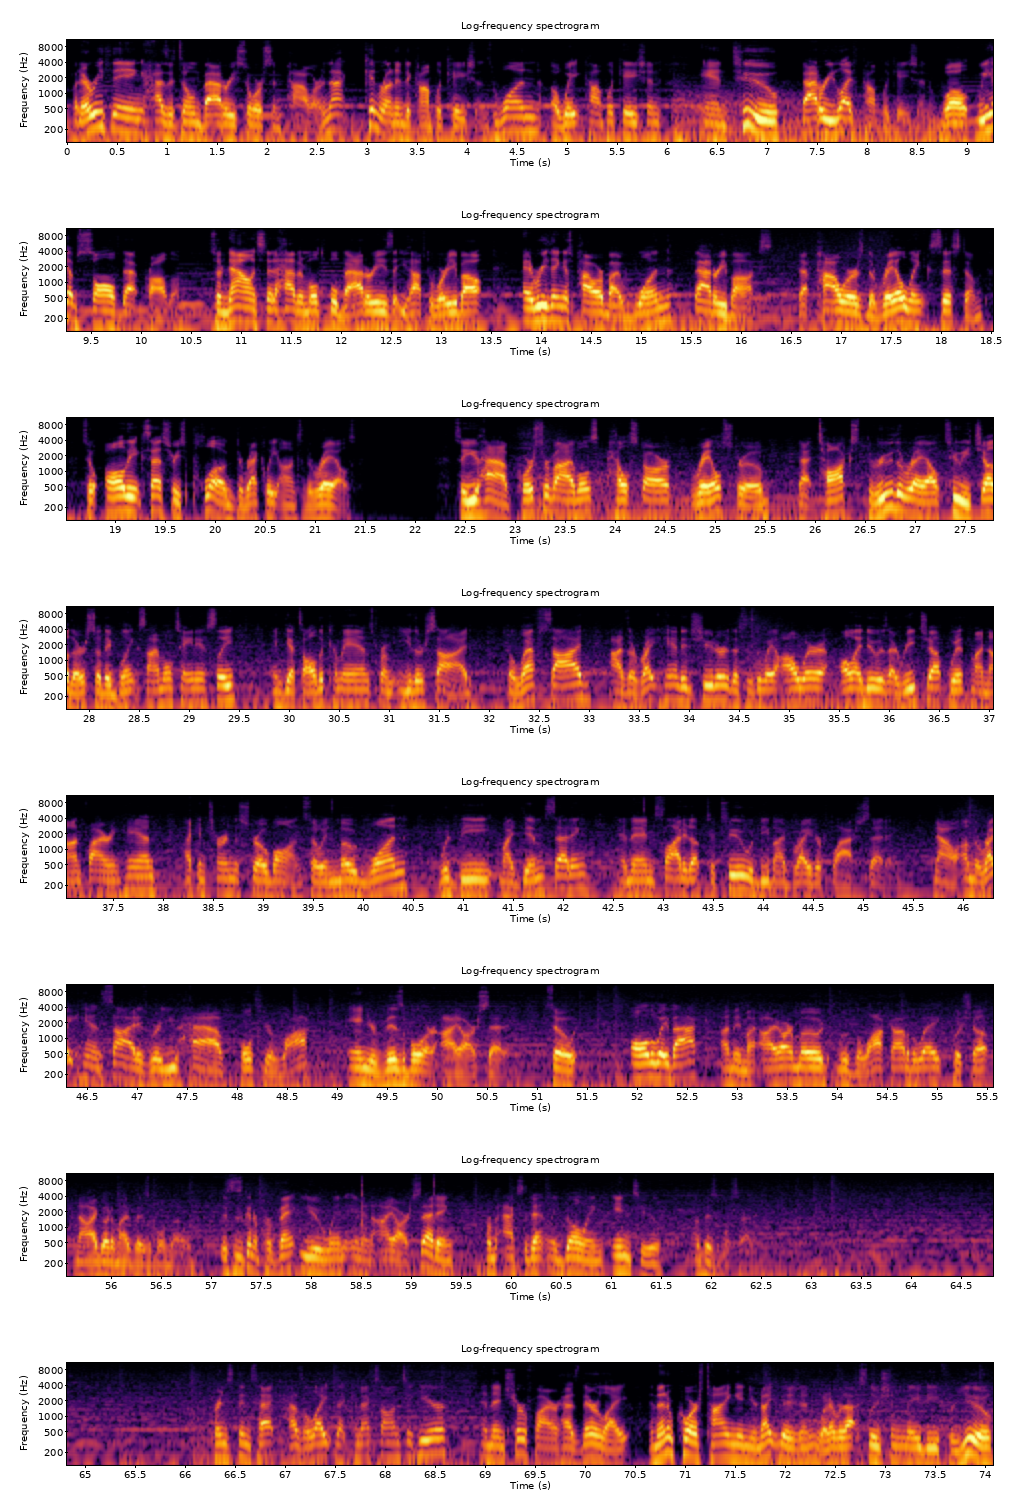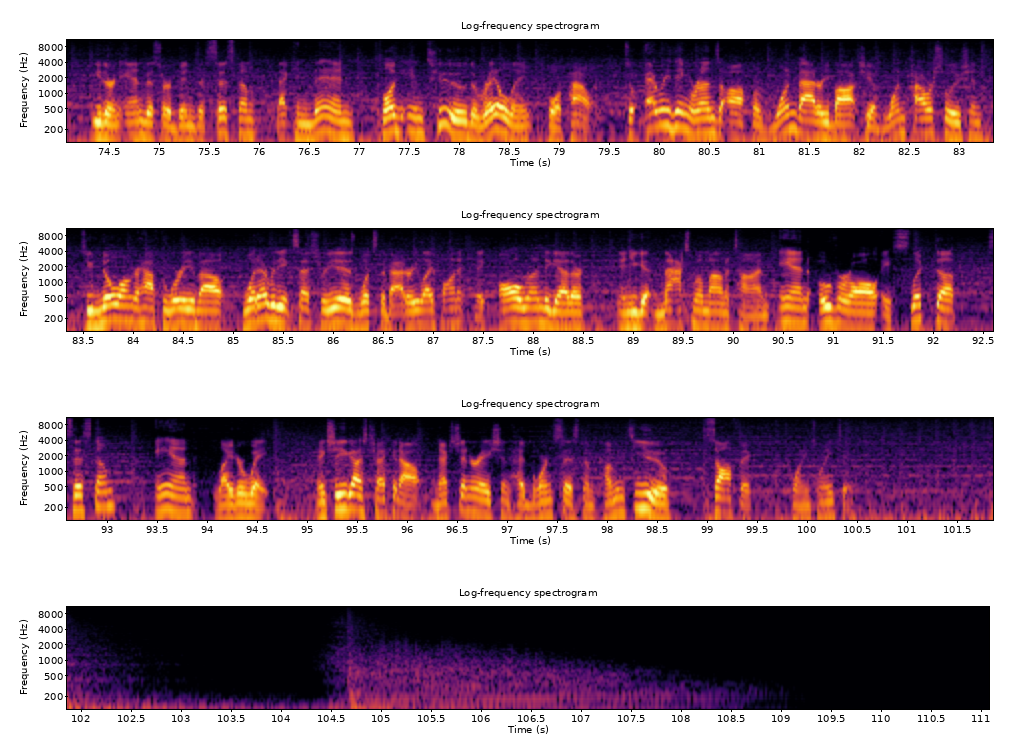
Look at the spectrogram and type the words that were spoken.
but everything has its own battery source and power, and that can run into complications. One, a weight complication, and two, battery life complication. Well, we have solved that problem. So now instead of having multiple batteries that you have to worry about, everything is powered by one battery box that powers the RaiLink system, so all the accessories plug directly onto the rails. So you have Core Survival's HEL-STAR rail strobe that talks through the rail to each other so they blink simultaneously and gets all the commands from either side. The left side, as a right-handed shooter, this is the way I'll wear it. All I do is I reach up with my non-firing hand, I can turn the strobe on. So in mode one would be my dim setting, and then slide it up to two would be my brighter flash setting. Now on the right-hand side is where you have both your lock and your visible or IR setting. So all the way back, I'm in my IR mode, move the lock out of the way, push up, now I go to my visible mode. This is gonna prevent you when in an IR setting from accidentally going into a visible setting. Princeton Tec has a light that connects onto here, and then Surefire has their light. And then of course, tying in your night vision, whatever that solution may be for you, either an Anvis or a BNVIS system, that can then plug into the RaiLink for power. So everything runs off of one battery box, you have one power solution, so you no longer have to worry about whatever the accessory is, what's the battery life on it, they all run together and you get maximum amount of time and overall a slicked up system and lighter weight. Make sure you guys check it out. Next generation headborne system coming to you, SOFIC 2022.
